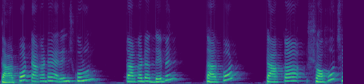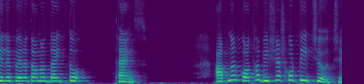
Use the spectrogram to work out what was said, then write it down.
তারপর টাকাটা অ্যারেঞ্জ করুন, টাকাটা দেবেন, তারপর টাকা সহ ছেলে ফেরত আনার দায়িত্ব। থ্যাঙ্কস আপনার কথা বিশ্বাস করতে ইচ্ছে হচ্ছে।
